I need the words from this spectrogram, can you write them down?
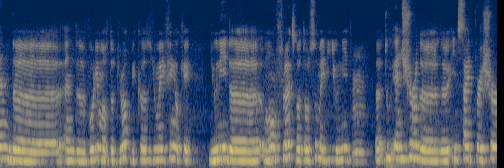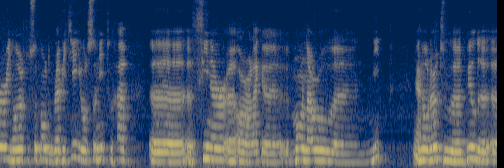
and the and the volume of the drop because you may think, okay, you need uh, more flux, but also maybe you need uh, to ensure the, the inside pressure in order to support the gravity. You also need to have uh, a thinner uh, or like a more narrow nip in order to uh, build a, a,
